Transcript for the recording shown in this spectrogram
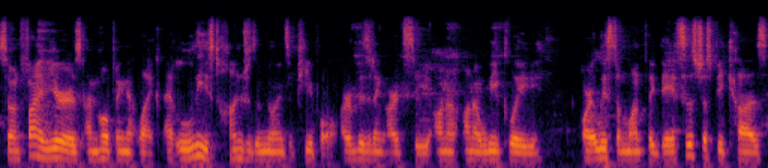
So in five years, I'm hoping that like at least hundreds of millions of people are visiting Artsy on a on a weekly or at least a monthly basis, just because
